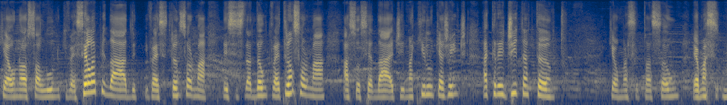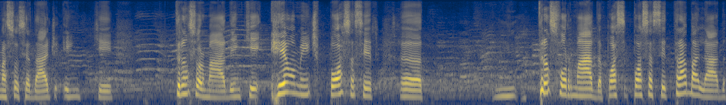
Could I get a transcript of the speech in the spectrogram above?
que é o nosso aluno que vai ser lapidado e vai se transformar nesse cidadão que vai transformar a sociedade naquilo que a gente acredita tanto, que é uma situação, é uma, uma sociedade em que transformada, em que realmente possa ser uh, transformada, possa, possa ser trabalhada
